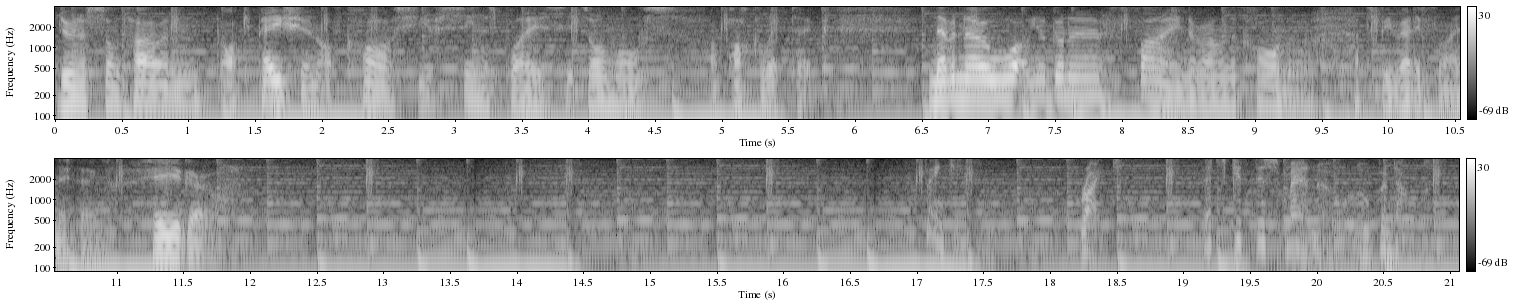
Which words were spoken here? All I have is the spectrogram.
Doing a Sontaran occupation, of course, you've seen this place. It's almost apocalyptic. Never know what you're gonna find around the corner. Had to be ready for anything. Here you go. Thanking you. Right. Let's get this manhole opened up.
